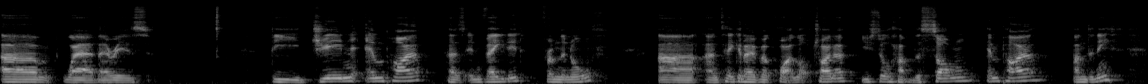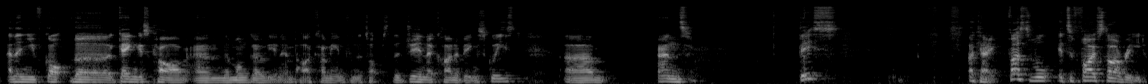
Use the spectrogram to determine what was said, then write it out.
um, where there is the Jin Empire has invaded from the north uh, and taken over quite a lot of China. You still have the Song Empire underneath, and then you've got the Genghis Khan and the Mongolian Empire coming in from the top. So the Jin are kind of being squeezed. Um, and this, okay, first of all, it's a five-star read.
